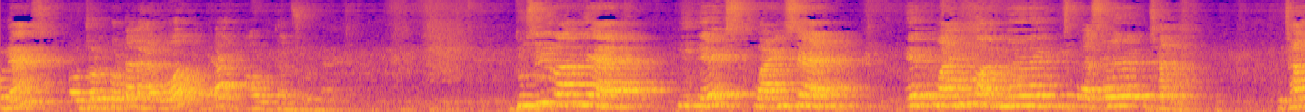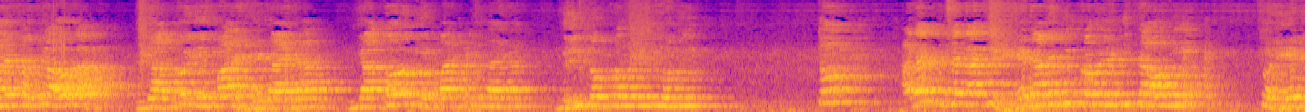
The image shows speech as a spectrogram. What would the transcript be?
इवेंट्स और जो टोटल है वो मेरा आउटकम्स हो जाएगा दूसरी बात यह है कि एक पॉइंट से एक पॉइंट को हमने इस तरह से उछाला। उछालने पर क्या होगा? या तो एक बार हेड आएगा, या तो एक बार टेल आएगा। यही तो प्रोबेबिलिटी होगी। अगर पूछेगा कि हेड आने की प्रोबेबिलिटी क्या होगी तो हेड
